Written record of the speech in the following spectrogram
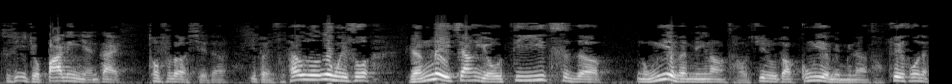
这是一九八零年代托夫勒写的一本书。他认为说，人类将由第一次的农业文明浪潮，进入到工业文明浪潮，最后呢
